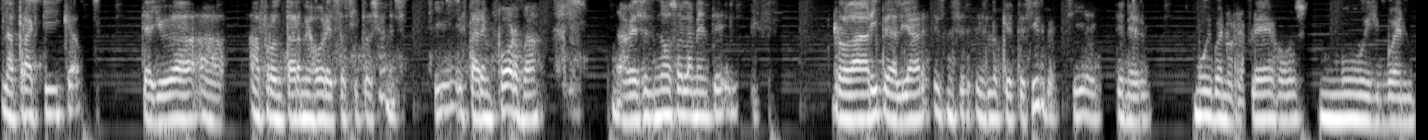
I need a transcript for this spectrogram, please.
La práctica te ayuda a, afrontar mejor esas situaciones, estar en forma. A veces no solamente rodar y pedalear es, es lo que te sirve, tener muy buenos reflejos, muy, buen,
